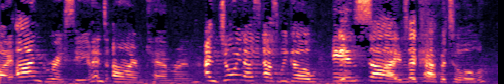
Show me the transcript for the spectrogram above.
Hi, I'm Gracie. And I'm Cameron. And join us as we go inside, the, Capitol. Welcome to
